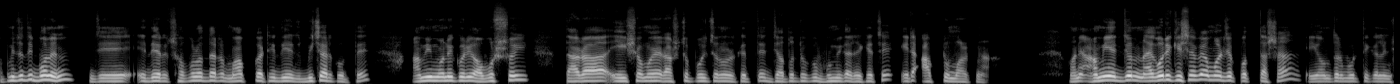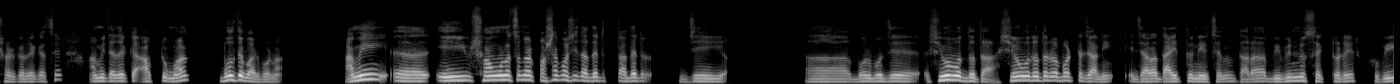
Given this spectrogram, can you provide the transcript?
আপনি যদি বলেন যে এদের সফলতার মাপকাঠি দিয়ে বিচার করতে, আমি মনে করি অবশ্যই তারা এই সময়ে রাষ্ট্র পরিচালনার ক্ষেত্রে যতটুকু ভূমিকা রেখেছে এটা আপ টু মার্ক না। মানে আমি একজন নাগরিক হিসেবে আমার যে প্রত্যাশা এই অন্তর্বর্তীকালীন সরকারের কাছে, আমি তাদেরকে আপ টু মার্ক বলতে পারব না। আমি এই সমালোচনার পাশাপাশি তাদের তাদের যেই বলব যে সীমাবদ্ধতা, সীমাবদ্ধতার ব্যাপারটা জানি। যারা দায়িত্ব নিয়েছেন তারা বিভিন্ন সেক্টরের খুবই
